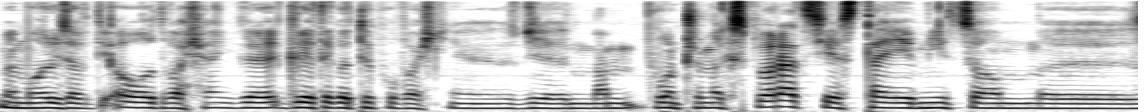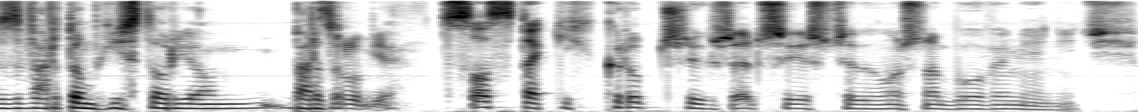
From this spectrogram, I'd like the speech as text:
Memories of the Old, właśnie gry, gry tego typu właśnie, gdzie mam, łączymy eksplorację z tajemnicą, yy, z wartą historią, bardzo lubię. Co z takich krótszych rzeczy jeszcze by można było wymienić?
